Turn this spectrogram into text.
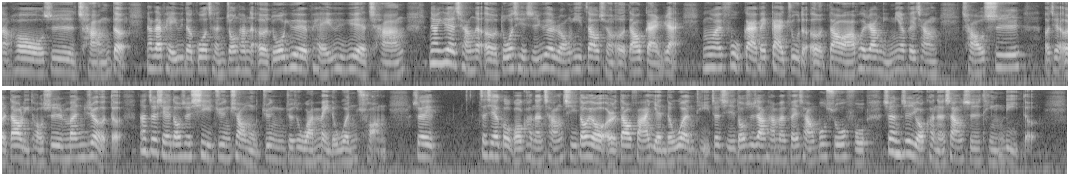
然后是长的，那在培育的过程中，它们的耳朵越培育越长。那越长的耳朵其实越容易造成耳道感染，因为覆盖被盖住的耳道啊，会让里面非常潮湿，而且耳道里头是闷热的。那这些都是细菌、酵母菌，就是完美的温床，所以。这些狗狗可能长期都有耳道发炎的问题，这其实都是让它们非常不舒服，甚至有可能丧失听力的。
